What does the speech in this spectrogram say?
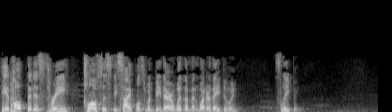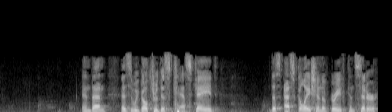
he had hoped that his three closest disciples would be there with him, and what are they doing? Sleeping. And then as we go through this cascade, this escalation of grief, consider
